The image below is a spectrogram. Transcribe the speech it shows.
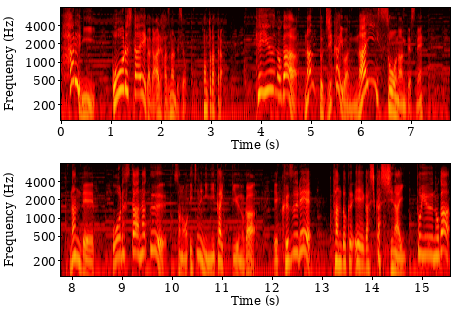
春にオールスター映画があるはずなんですよ本当だったら。っていうのがなんと次回はないそうなんですね。なんでオールスターなくその1年に2回っていうのがえ崩れ単独映画しかしないというのが、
